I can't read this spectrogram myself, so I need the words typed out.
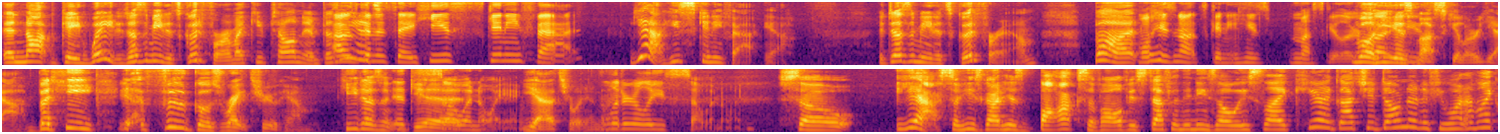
and not gain weight. It doesn't mean it's good for him. I keep telling him. Doesn't I was gonna say he's skinny fat. Yeah, he's skinny fat. Yeah, it doesn't mean it's good for him, but Well, he's not skinny. He's muscular. well, he is muscular. Yeah, but he Yeah. food goes right through him. He doesn't It's get so annoying. Yeah, it's really annoying. Literally so annoying. So yeah, so he's got his box of all of his stuff, and then he's always like, "Here, I got you a donut if you want." I'm like,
